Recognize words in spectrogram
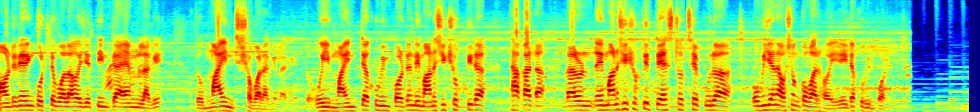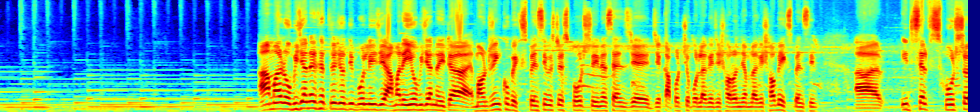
মাউন্টেনিয়ারিং করতে বলা হয় যে তিনটা এম লাগে। তো মাইন্ড সবার আগে লাগে। তো ওই মাইন্ডটা খুব ইম্পর্ট্যান্ট এই মানসিক শক্তিটা থাকাটা। কারণ এই মানসিক শক্তির টেস্ট হচ্ছে পুরা অভিযানে অসংখ্যবার হয় এটা খুব ইম্পর্ট্যান্ট আমার অভিযানের ক্ষেত্রে যদি বলি যে আমার এই অভিযান, এটা মাউন্টেনিং খুব এক্সপেন্সিভ একটা স্পোর্টস ইন এ সেন্স যে যে কাপড় চোপড় লাগে, যে সরঞ্জাম লাগে, সবই এক্সপেন্সিভ আর ইটসেলফ স্পোর্টসও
